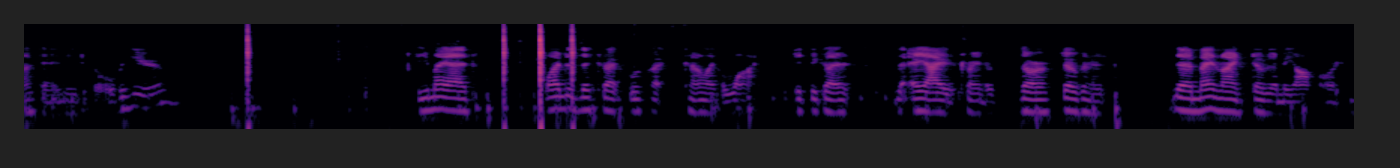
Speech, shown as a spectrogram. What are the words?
Okay, I need to go over here. You might add why does this track look like kind of like a Y? It's because the AI to, they're still gonna, the main line's still gonna be operating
